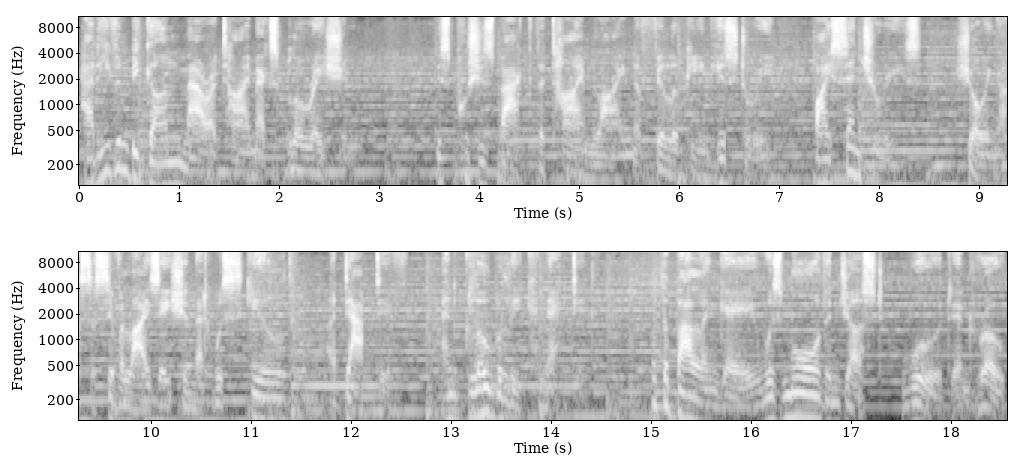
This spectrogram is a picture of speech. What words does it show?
had even begun maritime exploration. This pushes back the timeline of Philippine history by centuries, showing us a civilization that was skilled, adaptive, and globally connected. But the Balangay was more than just wood and rope.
